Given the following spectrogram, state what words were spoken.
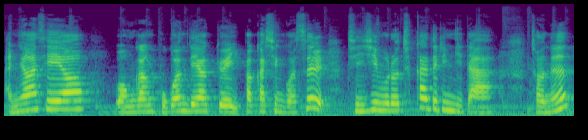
안녕하세요. 원광보건대학교에 입학하신 것을 진심으로 축하드립니다. 저는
